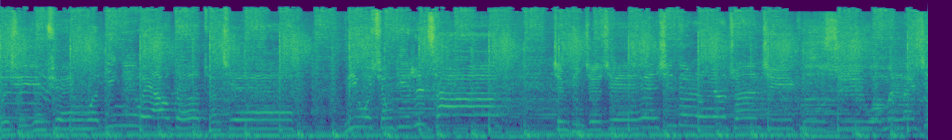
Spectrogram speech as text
浑身圆圈，我引以为傲的团结。你我兄弟日常，肩并着肩，新的荣耀传奇故事我们来写。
